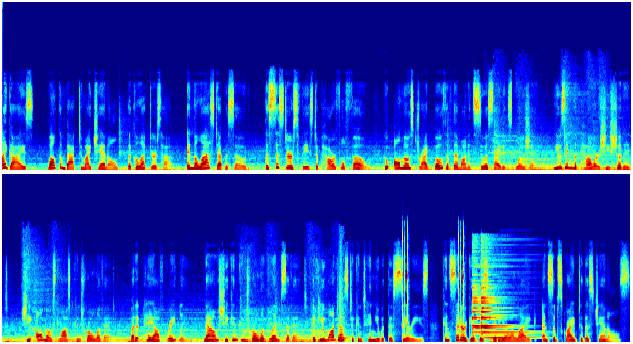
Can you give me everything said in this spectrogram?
Hi guys, welcome back to my channel, The Collector's Hub. In the last episode, the sisters faced a powerful foe who almost dragged both of them on its suicide explosion. Using the power she shouldn't, she almost lost control of it, but it pay off greatly. Now she can control a glimpse of it. If you want us to continue with this series, consider give this video a like and subscribe to this channels.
